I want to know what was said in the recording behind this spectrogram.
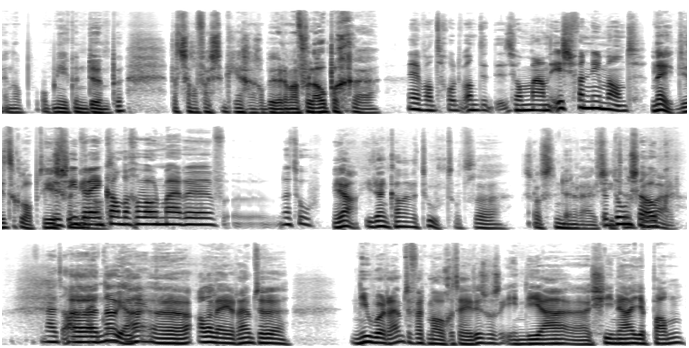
en op, op neer kunt dumpen. Dat zal vast een keer gaan gebeuren. Maar voorlopig... nee, want, goed, want zo'n maan is van niemand. Nee, dit klopt. Die is dus van iedereen niemand. kan er gewoon maar naartoe? Ja, iedereen kan er naartoe. Tot, zoals het er nu eruit ziet. Dat doen ze ook. Nou ja, allerlei ruimte, nieuwe ruimtevaartmogelijkheden... zoals India, uh, China, Japan...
